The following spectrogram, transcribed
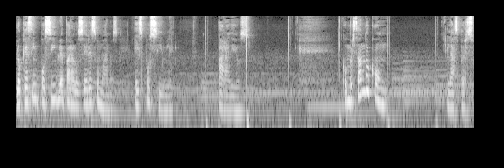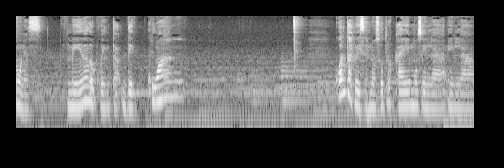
lo que es imposible para los seres humanos es posible para Dios. Conversando con las personas me he dado cuenta de cuán cuántas veces nosotros caemos en la, en la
